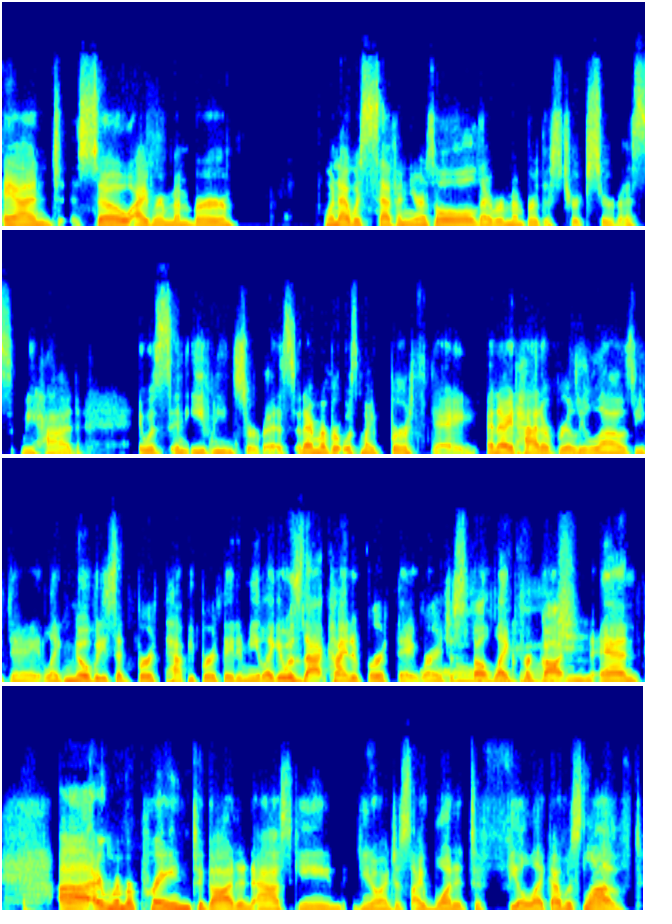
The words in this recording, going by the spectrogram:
And so I remember when I was seven years old, I remember this church service we had. It was an evening service. And I remember it was my birthday and I'd had a really mm. lousy day. Like nobody said birth happy birthday to me. Like it was that kind of birthday where I just oh felt like gosh. forgotten. And uh, I remember praying to God and asking, you know, I just, I wanted to feel like I was loved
